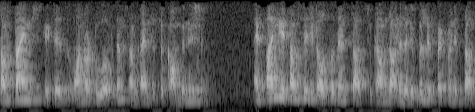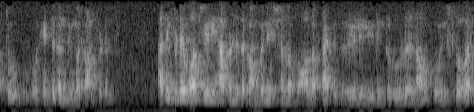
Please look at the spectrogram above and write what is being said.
Sometimes it is one or two of them, sometimes it's a combination. And finally, at some stage, it also then starts to come down as a ripple effect when it starts to hit the consumer confidence. I think today what's really happened is a combination of all of that, which is really leading to rural now going slower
